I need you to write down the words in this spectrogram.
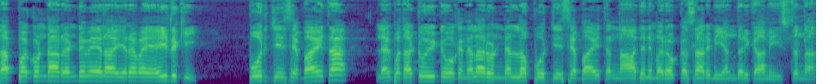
తప్పకుండా రెండు వేల ఇరవై ఐదుకి పూర్తి చేసే బాధ్యత లేకపోతే అటు ఇటు ఒక నెల రెండు నెలల్లో పూర్తి చేసే బాధ్యత నాదని మరొకసారి మీ అందరికీ హామీ ఇస్తున్నా.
